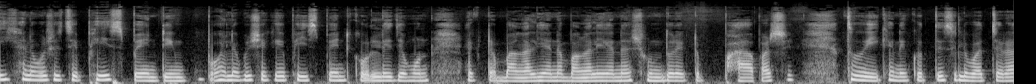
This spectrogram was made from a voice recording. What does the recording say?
এইখানে বসেছে ফেস পেন্টিং পয়লা বৈশাখে ফেস পেন্ট করলে যেমন একটা বাঙালিয়ানা বাঙালিয়ানা সুন্দর একটা ভাব আসে। তো এইখানে করতেছিল বাচ্চারা।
